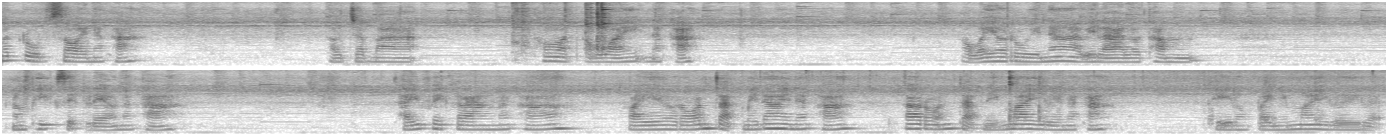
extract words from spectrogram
มะกรูดซอยนะคะ เราจะมาทอดเอาไว้นะคะ เอาไว้โรยหน้าเวลาเราทำน้ำพริกเสร็จแล้วนะคะ ใช้ไฟกลางนะคะ ไฟร้อนจัดไม่ได้นะคะ ถ้าร้อนจัดในไหม้เลยนะคะ เทลงไปในไหม้เลยแหละ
